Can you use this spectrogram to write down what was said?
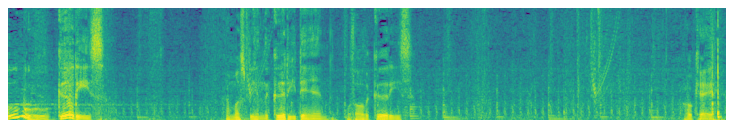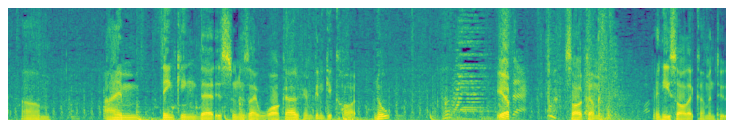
Ooh, goodies. I must be in the goodie den with all the goodies. Okay, um, I'm thinking that as soon as I walk out of here, I'm gonna get caught. Nope. Yep. Saw it coming. And he saw that coming too.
